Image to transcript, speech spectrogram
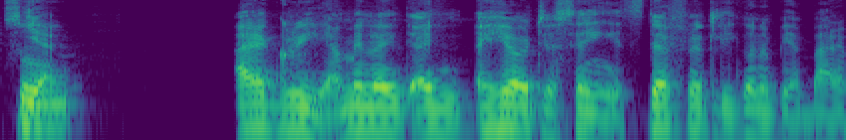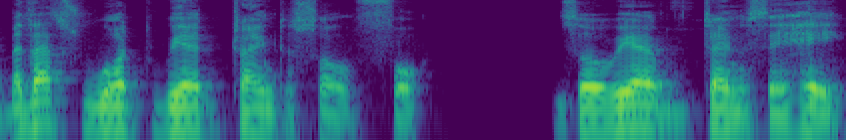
So, Yeah. I agree. I mean, I, I, I hear what you're saying. It's definitely going to be a barrier, but that's what we're trying to solve for. So we are trying to say, hey,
